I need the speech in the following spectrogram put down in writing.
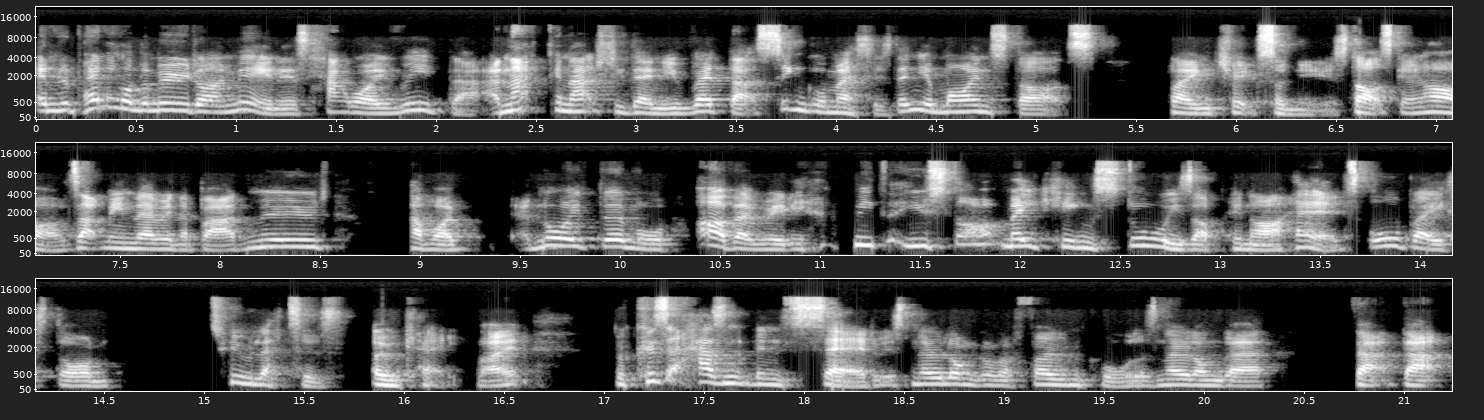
and depending on the mood I'm in, is how I read that. And that can actually then, you read that single message, then your mind starts playing tricks on you. It starts going, oh, does that mean they're in a bad mood? Have I annoyed them? Or are they really happy? You start making stories up in our heads, all based on two letters, okay, right? Because it hasn't been said, it's no longer a phone call, there's no longer that that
